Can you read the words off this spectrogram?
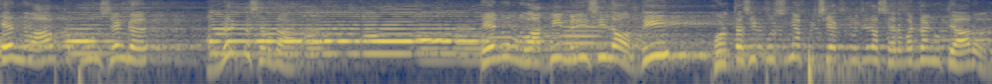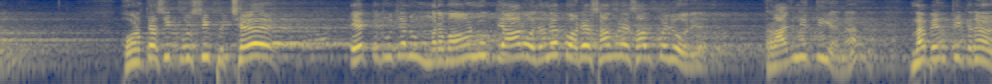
ਇਹ ਨਵਾਬ ਕਪੂਰ ਸਿੰਘ ਵਿਰਕ ਸਰਦਾਰ। ਇਹਨੂੰ ਨਵਾਬੀ ਮਿਲੀ ਸੀ ਲਾਹੌਰ ਦੀ। ਹੁਣ ਤਾਂ ਅਸੀਂ ਕੁਰਸੀਆਂ ਪਿੱਛੇ ਇੱਕ ਦੂਜੇ ਦਾ ਸਿਰ ਵੱਢਣ ਨੂੰ ਤਿਆਰ ਹੋ ਜਾਂਦੇ। ਹੁਣ ਤਾਂ ਅਸੀਂ ਕੁਰਸੀ ਪਿੱਛੇ ਇੱਕ ਦੂਜੇ ਨੂੰ ਮਰਵਾਉਣ ਨੂੰ ਤਿਆਰ ਹੋ ਜਾਂਦੇ। ਤੁਹਾਡੇ ਸਾਹਮਣੇ ਸਭ ਕੁਝ ਹੋ ਰਿਹਾ। ਰਾਜਨੀਤੀ ਹੈ ਨਾ। ਮੈਂ ਬੇਨਤੀ ਕਰਾਂ,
